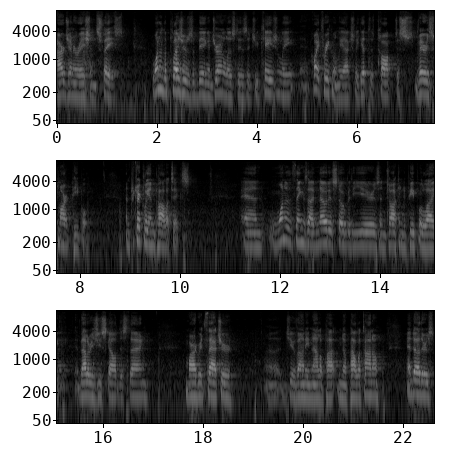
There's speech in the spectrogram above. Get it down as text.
our generations face. One of the pleasures of being a journalist is that you occasionally, quite frequently actually, get to talk to very smart people, and particularly in politics. And one of the things I've noticed over the years in talking to people like Valéry Giscard d'Estaing, Margaret Thatcher, uh, Giovanni Napolitano, and others,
